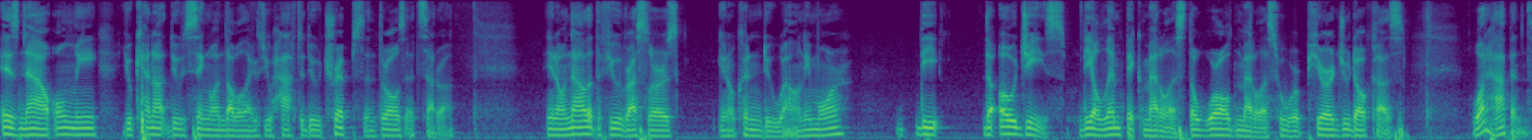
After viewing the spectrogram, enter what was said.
is now only you cannot do single and double legs. You have to do trips and throws, etc. You know, now that the few wrestlers, you know, couldn't do well anymore, the the OGs, the Olympic medalists, the world medalists who were pure judokas, what happened?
